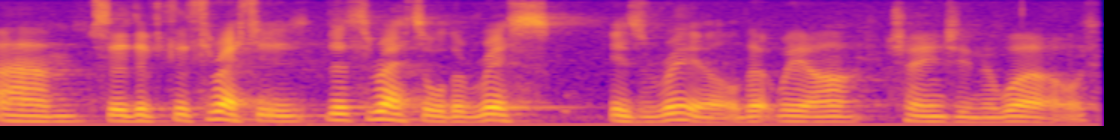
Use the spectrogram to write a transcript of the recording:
Um, so the, the, threat is, the threat or the risk is real that we are changing the world.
